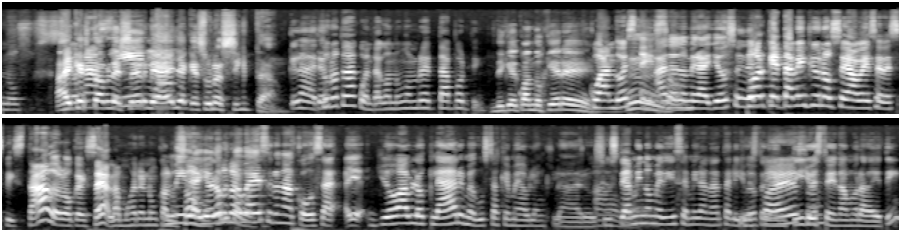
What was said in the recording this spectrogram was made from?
nos. Hay que establecerle cita, a ella que es una cita. Claro. Tú no te das cuenta cuando un hombre está por ti. Di que cuando quiere. Cuando es eso. Ah, no, no, mira, yo soy. Porque está bien que uno sea a veces despistado, lo que sea. Las mujeres nunca lo Mira, somos. yo ¿Tú lo que te voy a decir una cosa. eh, Yo hablo claro y me gusta que me hablen claro. Si Ah, usted a mí no me dice, mira, Natalie, yo ¿No es estoy en ti, yo estoy enamorada de ti.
